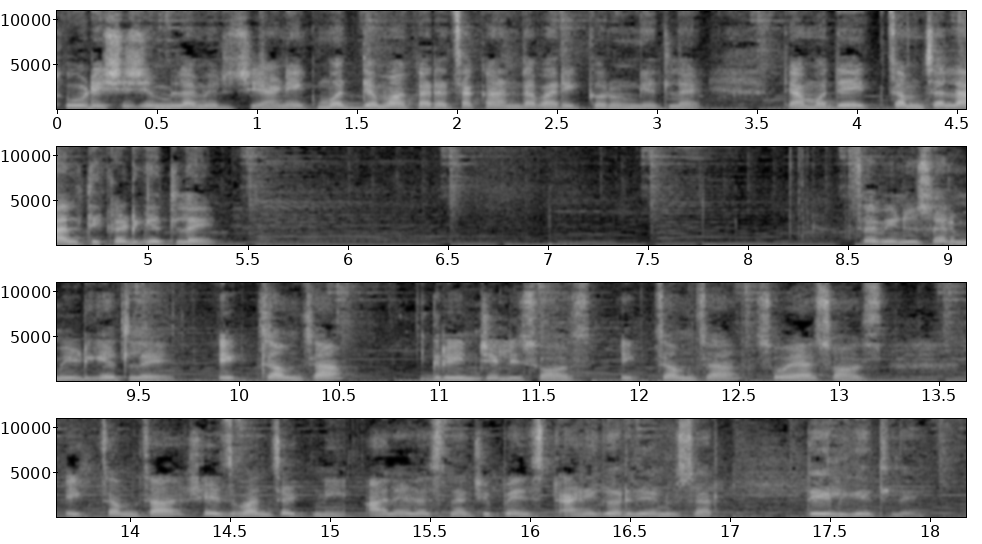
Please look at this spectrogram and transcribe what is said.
थोडीशी शिमला मिरची आणि एक मध्यम आकाराचा कांदा बारीक करून घेतला आहे त्यामध्ये एक चमचा लाल तिखट घेतलं आहे चवीनुसार मीठ घेतलं आहे एक चमचा ग्रीन चिली सॉस एक चमचा सोया सॉस एक चमचा शेजवान चटणी आले लसणाची पेस्ट आणि गरजेनुसार तेल घेतलं आहे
